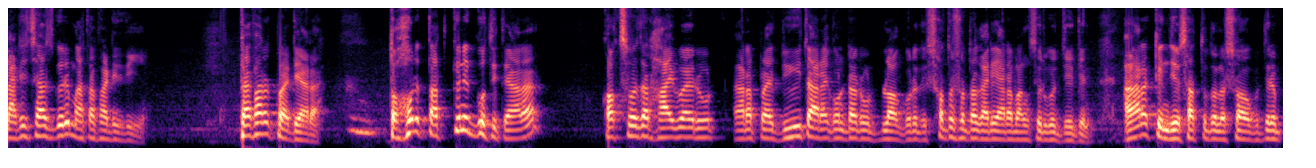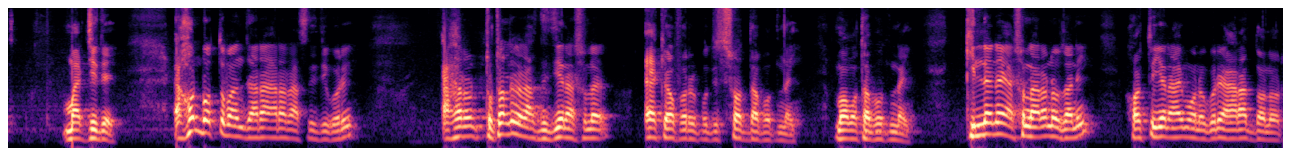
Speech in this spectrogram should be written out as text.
লাঠি চার্জ করে মাথা ফাটি দিয়ে। পেপারত পাই দিয়ে আরা তখন তাৎক্ষণিক গতিতে আরা কক্সবাজার হাইওয়ে রোড আর প্রায় দুই তে আড়াই ঘণ্টা রোড ব্লক করে দিই শত শত গাড়ি আর ভাঙচুর করে দিন। আর কেন্দ্রীয় ছাত্র দলের সভাপতির মসজিদে এখন বর্তমান যারা আর রাজনীতি করে, এখন টোটাল রাজনীতি আসলে একে অপরের প্রতি শ্রদ্ধাবোধ নাই, মমতাবোধ নাই। কিল্লা নাই, আসলে আর জানি। হয়তো ইয়ান আমি মনে করি আর দলের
